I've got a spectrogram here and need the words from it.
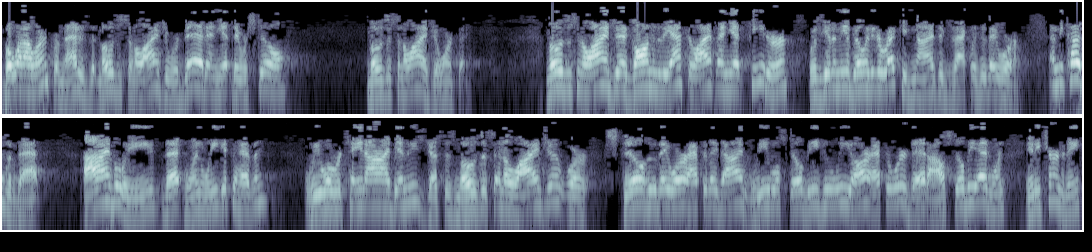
But what I learned from that is that Moses and Elijah were dead and yet they were still Moses and Elijah, weren't they? Moses and Elijah had gone into the afterlife, and yet Peter was given the ability to recognize exactly who they were. And because of that, I believe that when we get to heaven, we will retain our identities just as Moses and Elijah were still who they were after they died. We will still be who we are after we're dead. I'll still be Edwin in eternity.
